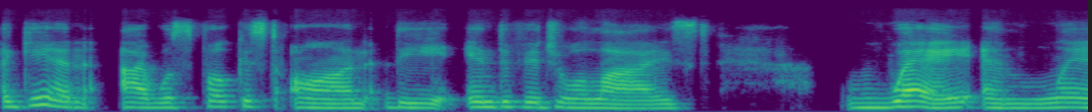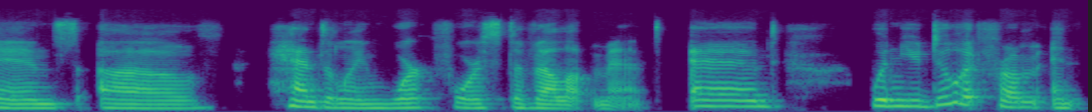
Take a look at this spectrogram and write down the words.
again, I was focused on the individualized way and lens of handling workforce development. And when you do it from an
